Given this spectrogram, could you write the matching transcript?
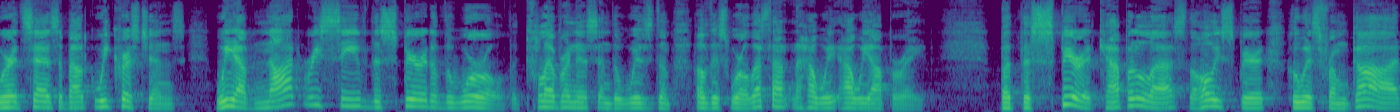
where it says about we Christians, we have not received the spirit of the world, the cleverness and the wisdom of this world. That's not how we, how we operate. But the Spirit, capital S, the Holy Spirit, who is from God.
